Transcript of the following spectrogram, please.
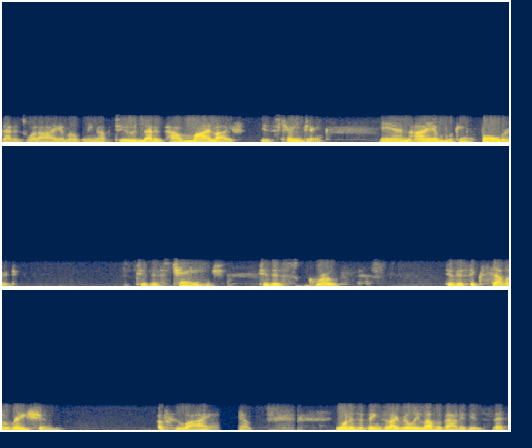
that is what I am opening up to, and that is how my life is changing. And I am looking forward to this change, to this growth, to this acceleration of who I am. One of the things that I really love about it is that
